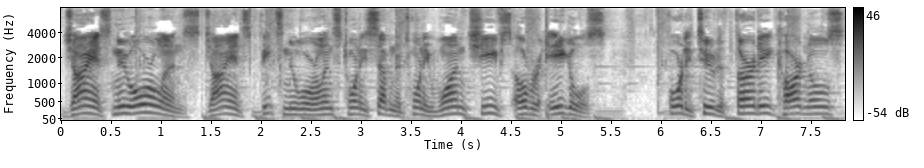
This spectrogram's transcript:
Giants New Orleans. Giants beats New Orleans 27 to 21. Chiefs over Eagles 42 to 30. Cardinals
